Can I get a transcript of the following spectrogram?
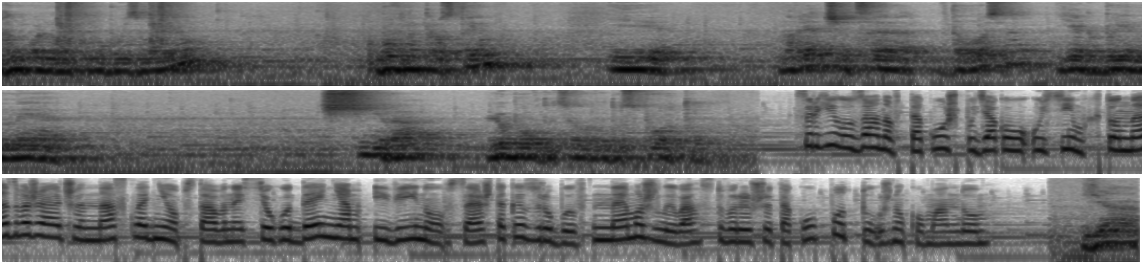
гандбольного клубу Ізмаїл був непростим і навряд чи це вдалося, якби не щира любов до цього виду спорту. Сергій Лузанов також подякував усім, хто, незважаючи на складні обставини сьогодення і війну, все ж таки зробив неможливе, створивши таку потужну команду. Я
